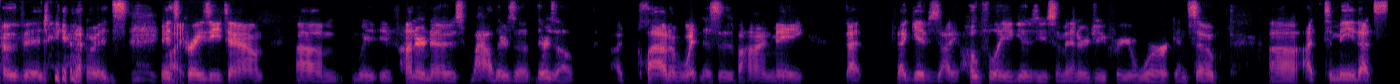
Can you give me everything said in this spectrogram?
COVID, you know, it's it's right. crazy town. Um, we, if Hunter knows, wow, there's a there's a, a cloud of witnesses behind me. That that gives, I hopefully, it gives you some energy for your work. And so, uh, I, to me, that's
